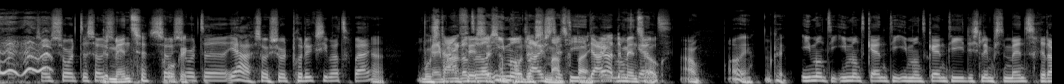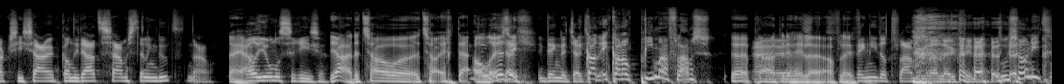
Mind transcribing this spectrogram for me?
Zo'n soort. eh, Zo'n De mensen, Zo'n soort, eh, ja, zo'n soort productiemaatschappij. Ja. Neem aan dat er wel Woestijnvis iemand luistert die daar Ja, de iemand mensen kent. Oh, oh ja, oké. Iemand die iemand kent, die iemand kent die de slimste mensen redactie sa kandidaten samenstelling doet. Nou, Nou ja. wel Jonne Seriese. Ja, dat zou, eh, het zou echt... Al Ik denk is dat ik. jij- Ik denk dat jij Ik kan, ik kan ook prima Vlaams eh, praten de Eh, hele Ik denk aflevering. niet dat Vlamingen dat leuk vinden. Hoezo niet?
